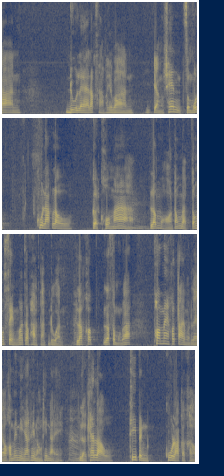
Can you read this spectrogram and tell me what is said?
การดูแลรักษาพยาบาล อย่างเช่น สมมุติคู่รักเราเกิดโคม่าแล้วหมอต้องแบบต้องเซ็นว่าจะผ่าตัดด่วน แล้วเขาแล้วสมมุติว่า พ่อแม่เขาตายหมดแล้วเขาไม่มีญาติพี่น้องที่ไหน เหลือแค่เราที่เป็นคู่รักกับเขา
